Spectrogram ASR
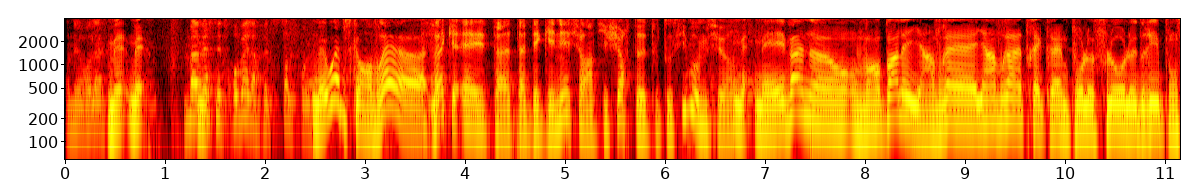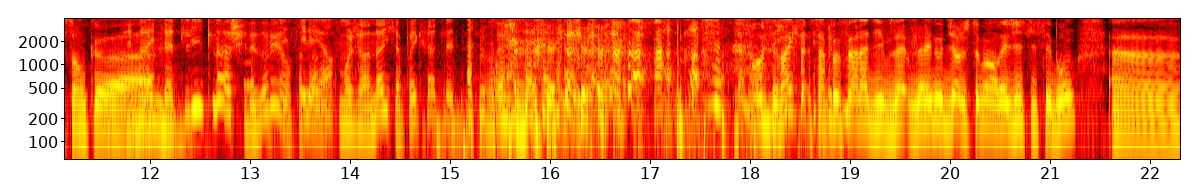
On est relax. mais mais Ma veste est trop belle en fait, c'est ça le problème. mais ouais parce qu'en vrai. euh, C'est vrai que eh, t'as t'as dégainé sur un t-shirt tout aussi beau, monsieur. hein. mais, mais Evan, euh, on on va en parler. Il y a un vrai, il y a un vrai attrait quand même pour le flow, le drip. On sent que. euh, Petit Nike athlète là, je suis désolé. C'est hein, ça stylé, passe. Moi j'ai un Nike qui a pas écrit athlète. C'est vrai que ça, ça peut faire la diff. Vous, allez- vous allez nous dire justement en régie si c'est bon. Euh,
